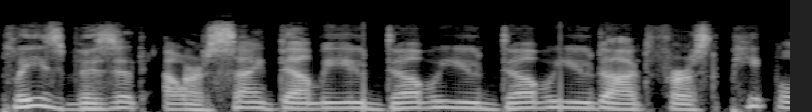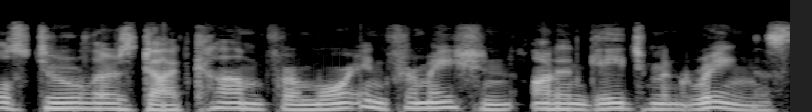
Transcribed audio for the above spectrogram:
Please visit our site www.firstpeoplesjewelers.com for more information on engagement rings.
